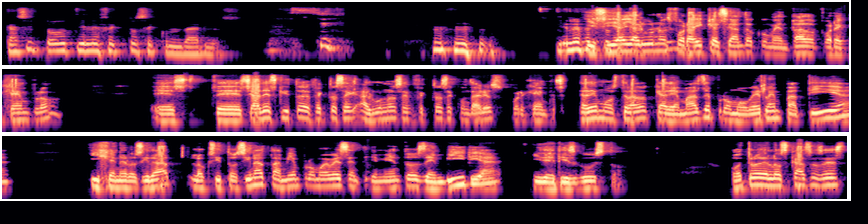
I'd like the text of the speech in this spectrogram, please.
casi todo tiene efectos secundarios. Sí. y si hay algunos por ahí que se han documentado, por ejemplo, este, se ha descrito efectos, algunos efectos secundarios, por ejemplo, se ha demostrado que además de promover la empatía y generosidad, la oxitocina también promueve sentimientos de envidia y de disgusto. Otro de los casos es,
